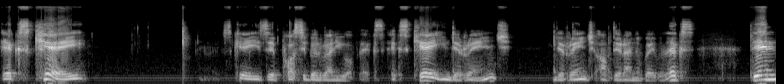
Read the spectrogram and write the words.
xk, xk is a possible value of x, xk in the range, in the range of the random variable x, then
